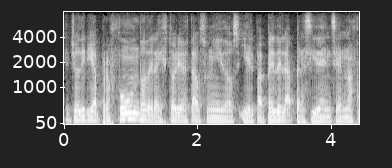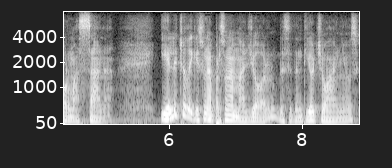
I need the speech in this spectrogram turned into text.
yo diría, profundo de la historia de Estados Unidos y el papel de la presidencia en una forma sana. Y el hecho de que es una persona mayor, de 78 años,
